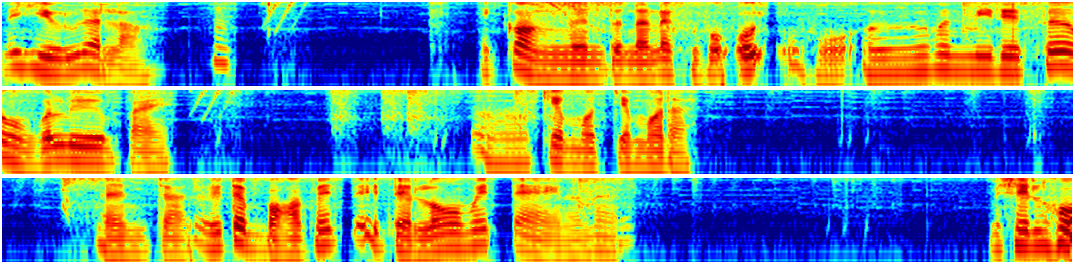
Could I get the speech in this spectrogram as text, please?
ได้ฮิวเลือดเหรอ ไอ้กล่องเงินตัวนั้นนะคือพวกโอ๊ยโอ้โห เออ มันมีเลเซอร์ผมก็ลืมไป เออ เก็บหมด เก็บหมดอะแนนจัดเอ้ย แต่บอสไม่เอ้แต่โล่ไม่แตกนั่นน่ะ ไม่ใช่โล่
